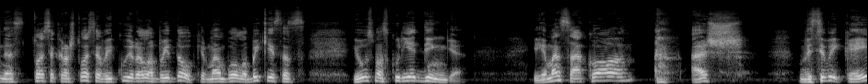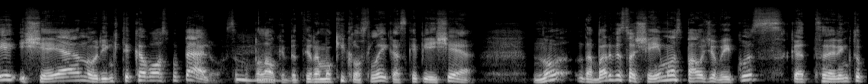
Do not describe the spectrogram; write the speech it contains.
nes tuose kraštuose vaikų yra labai daug ir man buvo labai keistas jausmas kur jie dingę jie man sako aš visi vaikai išėję nurinkti kavos pupelių. Sakau Mhm. palaukit bet tai yra mokyklos laikas kaip jie išėję nu dabar visos šeimos spaudžia vaikus kad rinktų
